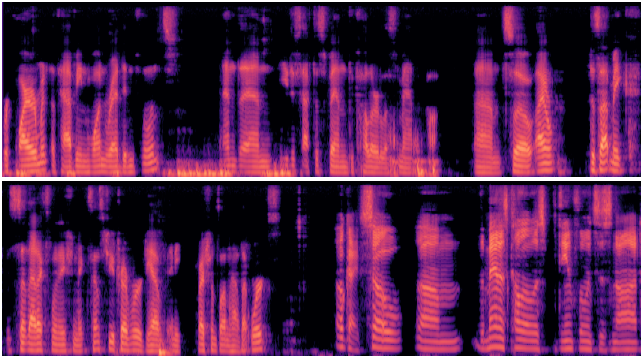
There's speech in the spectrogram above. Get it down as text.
requirement of having one red influence, and then you just have to spend the colorless mana cost. Um, so I don't. Does that make so that explanation make sense to you, Trevor? Or do you have any questions on how that works? Okay, so um, the mana is colorless, but the influence is not.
